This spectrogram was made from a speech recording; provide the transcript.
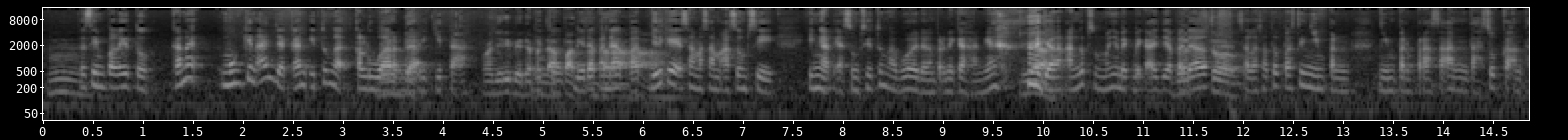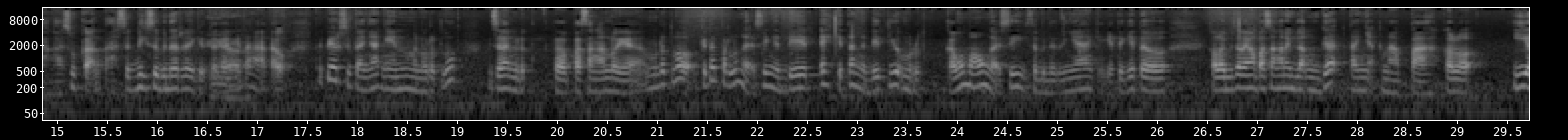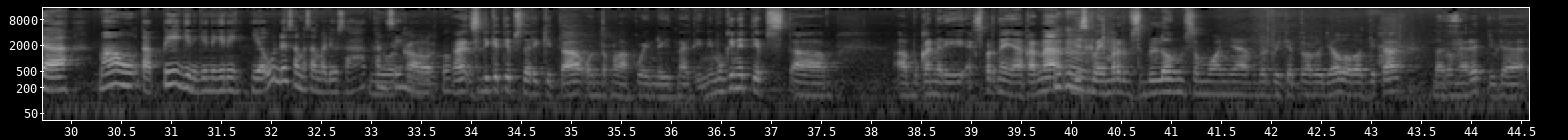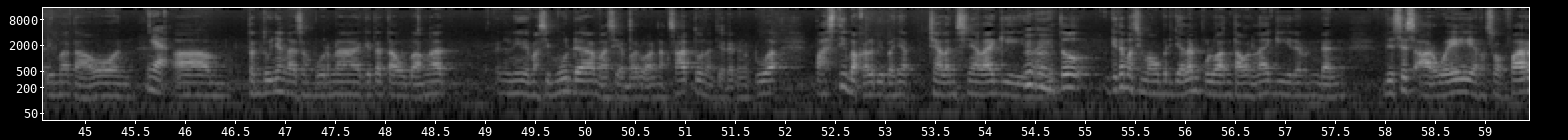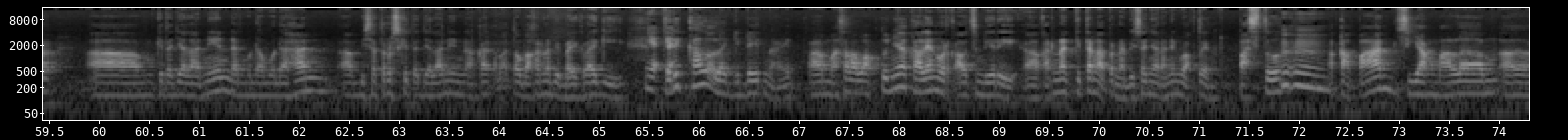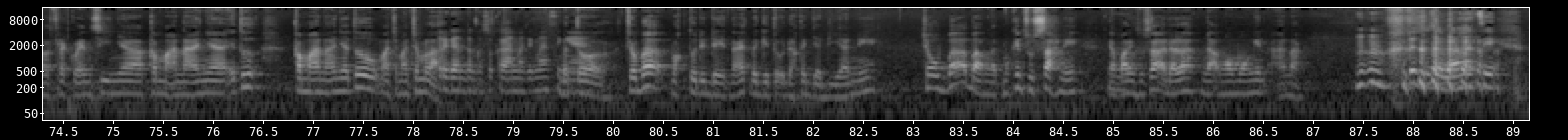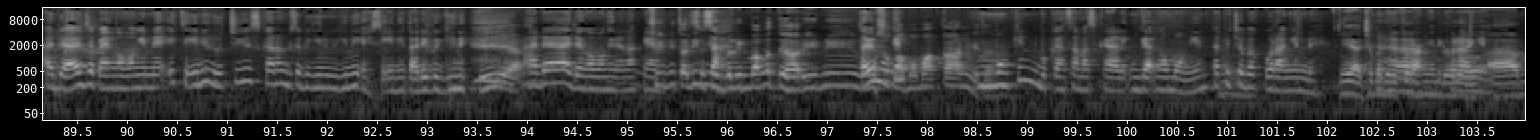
Hmm. sesimpel itu karena mungkin aja kan itu nggak keluar Beda. dari kita Oh, jadi beda gitu. pendapat. beda antara- pendapat jadi kayak sama-sama asumsi ingat asumsi itu nggak boleh dalam pernikahan ya Iya. jangan anggap semuanya baik-baik aja padahal Betul. salah satu pasti nyimpen nyimpen perasaan entah suka entah nggak suka entah sedih sebenarnya gitu kan Iya. kita nggak tahu tapi harus ditanyain menurut lo misalnya menurut ke pasangan lo ya menurut lo kita perlu nggak sih ngedate eh kita ngedate yuk menurut kamu mau nggak sih sebenarnya kayak gitu gitu kalau misalnya yang pasangannya bilang enggak tanya kenapa kalau iya mau tapi gini gini gini ya udah sama-sama diusahakan di sih menurutku Nah, sedikit tips dari kita untuk ngelakuin date night ini. Mungkin ini tips um, uh, bukan dari expertnya ya, karena disclaimer sebelum semuanya berpikir terlalu jauh bahwa kita baru merit juga lima tahun. Ya. Um, tentunya nggak sempurna. Kita tahu banget ini masih muda, masih baru anak satu, nanti ada anak dua, pasti bakal lebih banyak challenge-nya lagi. Nah Mm-mm. itu kita masih mau berjalan puluhan tahun lagi dan, dan this is our way yang so far um, kita jalanin dan mudah-mudahan uh, bisa terus kita jalanin akan atau bahkan lebih baik lagi. Ya, Jadi kalau lagi date night, uh, masalah waktunya kalian workout sendiri uh, karena kita nggak pernah bisa nyaranin waktu yang pas tuh Mm-mm. Uh, kapan, siang, malam, uh, frekuensinya, ke mananya itu ke mananya tuh macam-macam lah. tergantung kesukaan masing-masing ya Betul. Coba waktu di date night begitu udah kejadian nih, coba banget. Mungkin susah nih. Yang Hmm. paling susah adalah nggak ngomongin anak. Mm-mm, itu susah banget sih. Ada aja pengen ngomonginnya, eh si ini lucu ya sekarang bisa begini-begini, eh si ini tadi begini. Iya. Ada aja ngomongin anaknya. Si ini tadi susah. nyebelin banget deh hari ini. Tapi mungkin nggak mau makan gitu. Mungkin bukan sama sekali nggak ngomongin, tapi coba kurangin deh. Iya, coba dikurangin dulu. Dikurangin. Um,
